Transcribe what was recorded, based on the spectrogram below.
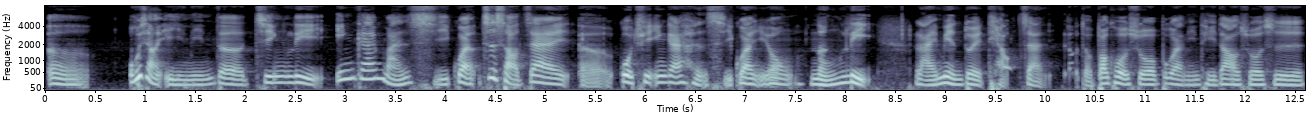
嗯，我想以您的经历，应该蛮习惯，至少在呃过去应该很习惯用能力来面对挑战的，包括说，不管您提到说是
